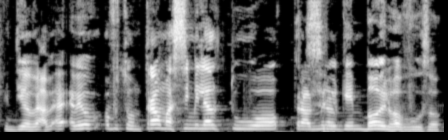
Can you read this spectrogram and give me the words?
Quindi io avevo ho avuto un trauma simile al tuo, però almeno sì. il Game Boy l'ho avuto.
